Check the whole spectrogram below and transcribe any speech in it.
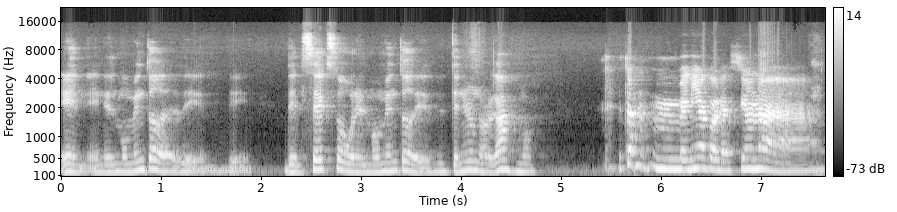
en, el momento del sexo o en el momento de, tener un orgasmo. Esto venía a colación a,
